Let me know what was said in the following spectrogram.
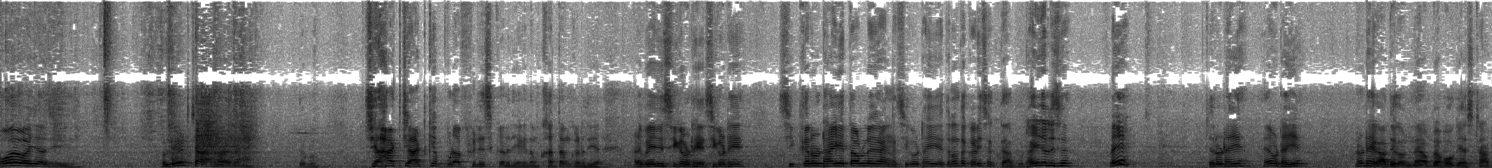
ओए भैया जी। प्लेट चाट रहा एकदम देखो, चाट चाट के पूरा फिनिश कर दिया, एकदम खत्म कर दिया। अरे भैया जी सिक्कर उठाइए सिक्कर उठाइए। सिक्कर उठाइए, तब ले जाएँगे। सिक्कर उठाइए। इतना तो कर ही सकते आप। उठाइए जल्दी से। उठाइए। चलो उठाइए। है उठाइए। नहीं उठाएगा। आप देखो, नहीं, अब हो गया स्टार्ट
